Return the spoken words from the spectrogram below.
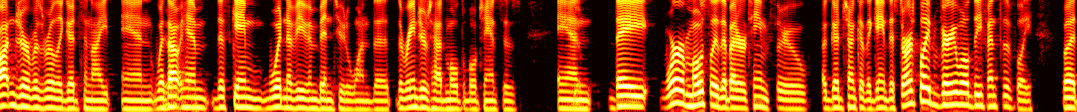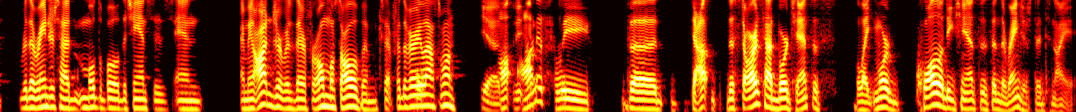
Oettinger was really good tonight, and without yes. him, this game wouldn't have even been two to one. The the Rangers had multiple chances, and yep. they were mostly the better team through a good chunk of the game. The Stars played very well defensively, but the Rangers had multiple of the chances, and I mean, Oettinger was there for almost all of them except for the very last one. Yeah, the, honestly, the doubt the Stars had more chances, like more quality chances than the Rangers did tonight.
